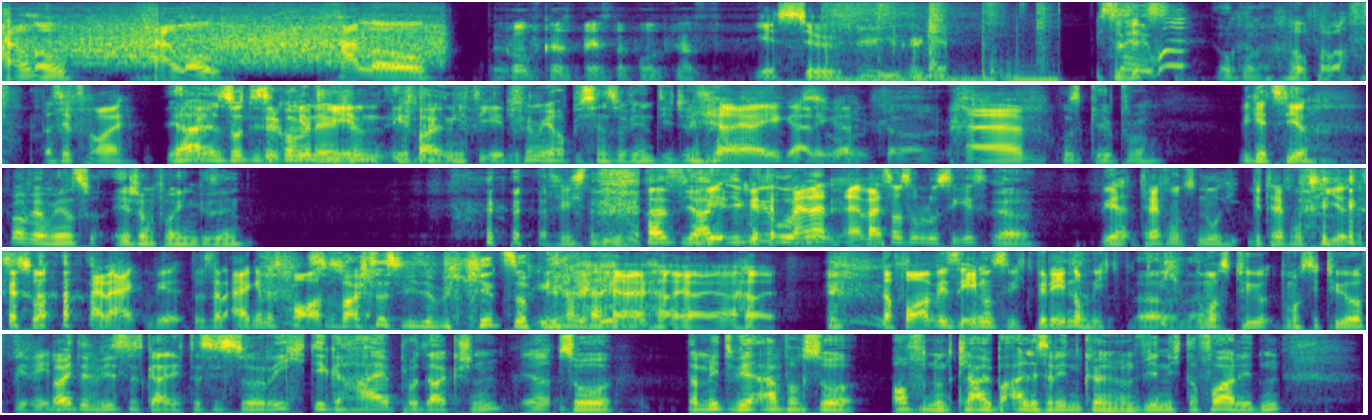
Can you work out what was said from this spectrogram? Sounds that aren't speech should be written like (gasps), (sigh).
Hello. Hello. Hello. Kopfkast, bester Podcast. Yes, sir. Yeah, you heard that. Ist das jetzt. Hoppala. Hoppala. Das ist jetzt neu. Ja, also diese wir ich, jeden ich fühle mich auch ein bisschen so wie ein DJ. (laughs) Ja, ja, egal, egal. So, keine Ahnung. Ähm, Was geht, Bro? wie geht's dir? Bro, wir haben uns eh schon vorhin gesehen. Das wissen die nicht. (laughs) Heißt, ja, wir, wir, nein, nein, äh, weißt du, was so lustig ist? Ja. Wir treffen uns nur, wir treffen uns hier. Das ist so ein, das ist ein eigenes Haus. Sobald das Video beginnt, so. Ja, ja, ja, ja, ja. Davor, wir sehen uns nicht. Wir reden noch nicht. Du, machst Tür, du machst die Tür auf, wir reden. Leute wissen es gar nicht. Das ist so richtig High Production. Ja. So, damit wir einfach so offen und klar über alles reden können und wir nicht davor reden.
